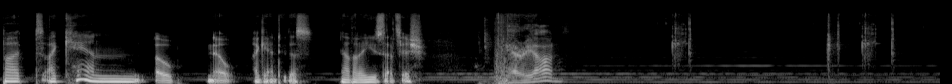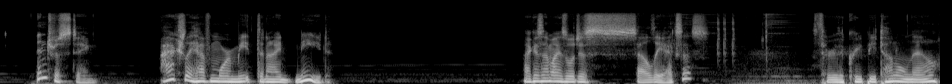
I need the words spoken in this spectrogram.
But I can... Oh, no, I can't do this now that I use that fish. Carry on. Interesting. I actually have more meat than I need. I guess I might as well just sell the excess? Through the creepy tunnel now.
